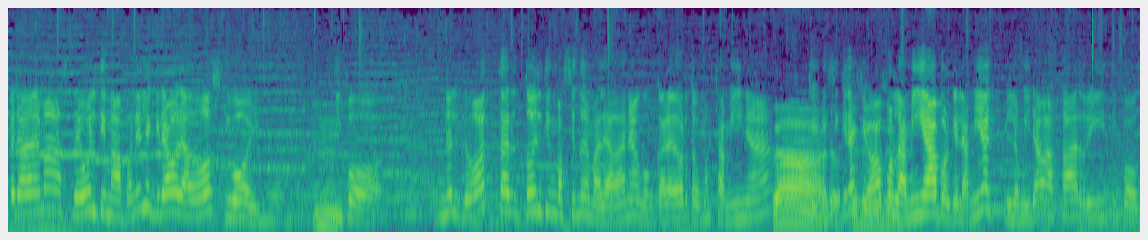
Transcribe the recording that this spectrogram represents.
Pero además, de última, ponele que le hago la 2 y voy. Mm, Tipo, no, lo va a estar todo el tiempo haciendo de mala gana con cara de orto como esta mina. claro, que ni siquiera sí, es que sí, va sí, por la mía, porque la mía lo miraba a Harry, tipo,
